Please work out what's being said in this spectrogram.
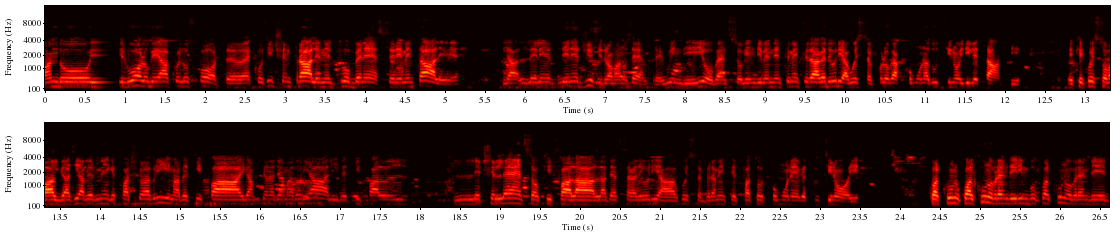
quando il ruolo che ha quello sport è così centrale nel tuo benessere mentale, la, le, le, energie si trovano sempre. Quindi io penso che indipendentemente dalla categoria, questo è quello che accomuna tutti noi dilettanti e che questo valga sia per me che faccio la prima, per chi fa i campionati amatoriali, per chi fa l'eccellenza o chi fa la, la terza categoria. Questo è veramente il fattore comune per tutti noi. Qualcuno, qualcuno, prende, qualcuno prende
